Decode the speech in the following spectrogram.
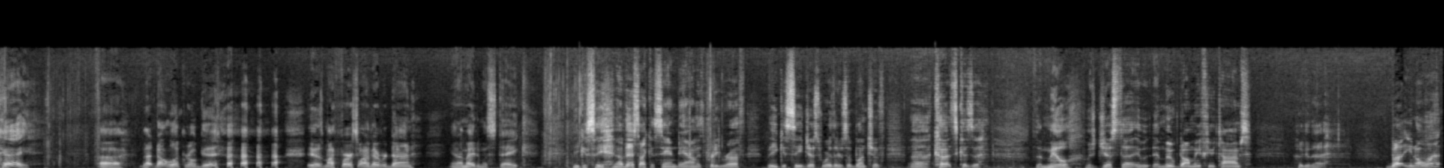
Okay. Uh, that don't look real good. it was my first one I've ever done and I made a mistake. You can see, now this I can sand down, it's pretty rough, but you can see just where there's a bunch of uh, cuts because the, the mill was just, uh, it, it moved on me a few times. Look at that. But you know what?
